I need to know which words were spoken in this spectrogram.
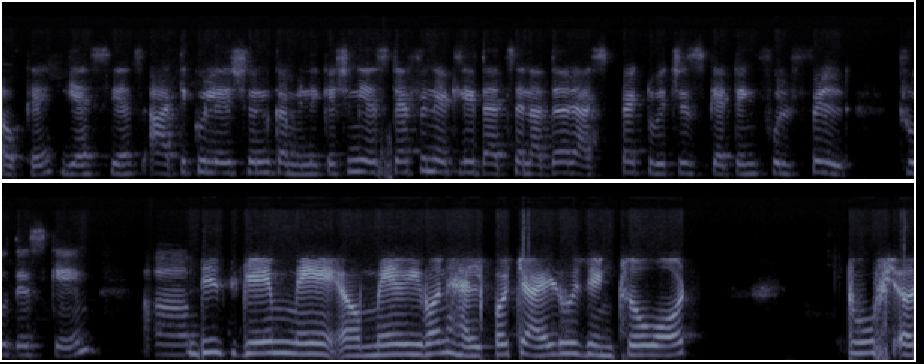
Okay. Yes, yes. Articulation, communication. Yes, definitely. That's another aspect which is getting fulfilled through this game. Uh, This game may uh, may even help a child who is introvert to uh,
